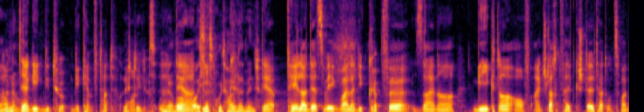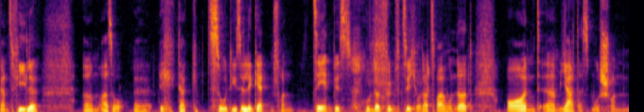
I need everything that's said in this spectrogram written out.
ähm, Genau. der gegen die Türken gekämpft hat. Richtig. Und, Und äh, er war der, äußerst die, brutal, der Mensch. Der Pfähler deswegen, weil er die Köpfe seiner Gegner auf ein Schlachtfeld gestellt hat und zwar ganz viele. Ähm, also äh, ich, da gibt es so diese Legenden von 10 bis 150 oder 200 und ähm, ja, das muss schon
